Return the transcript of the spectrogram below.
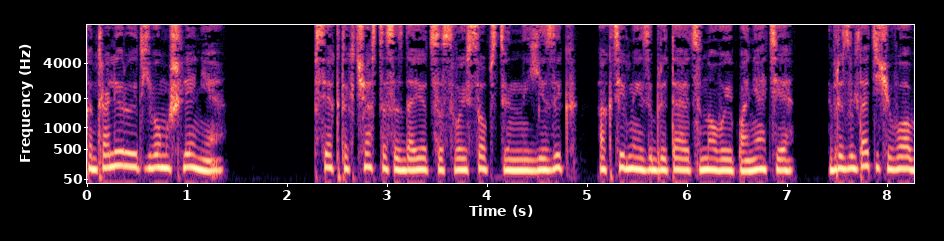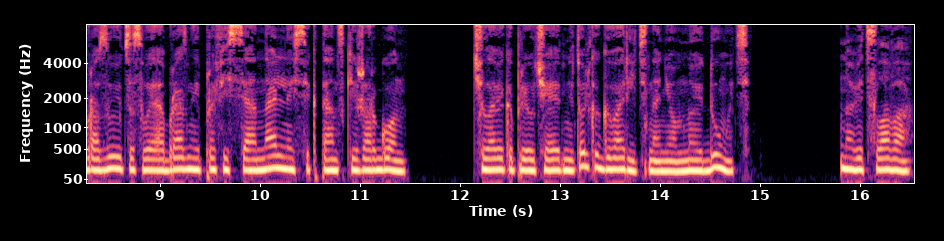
контролирует его мышление. В сектах часто создается свой собственный язык, активно изобретаются новые понятия, в результате чего образуется своеобразный профессиональный сектантский жаргон. Человека приучают не только говорить на нем, но и думать. Но ведь слова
